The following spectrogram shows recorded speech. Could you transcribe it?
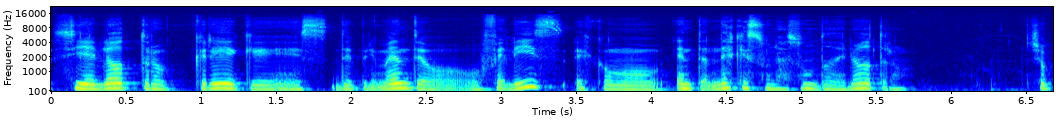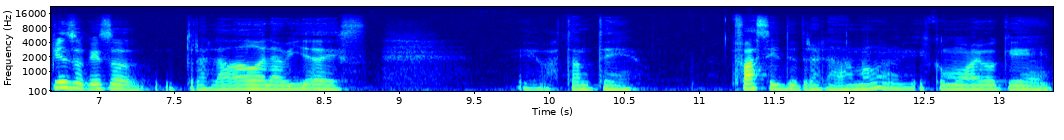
si el otro cree que es deprimente o, o feliz, es como entendés que es un asunto del otro. Yo pienso que eso trasladado a la vida es, es bastante fácil de trasladar, ¿no? Es como algo que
